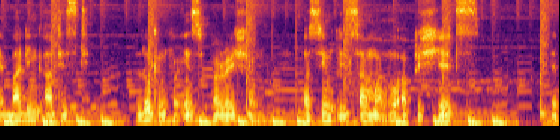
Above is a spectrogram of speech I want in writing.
a budding artist looking for inspiration, or simply someone who appreciates the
